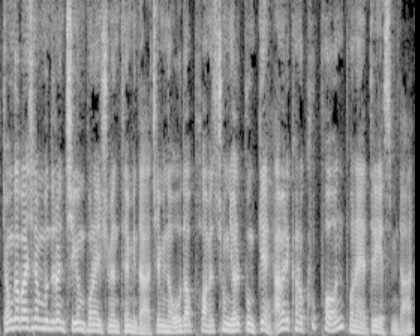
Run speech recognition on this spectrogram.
정답 아시는 분들은 지금 보내주시면 됩니다. 재미는 오답 포함해서 총 10분께 아메리카노 쿠폰 보내드리겠습니다.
